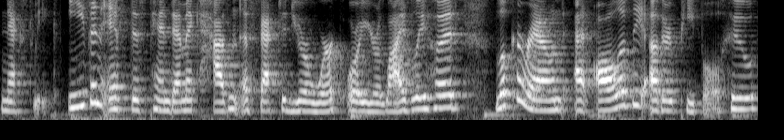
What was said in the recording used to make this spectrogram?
next week. Even if this pandemic hasn't affected your work or your livelihood, look around at all of the other people who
